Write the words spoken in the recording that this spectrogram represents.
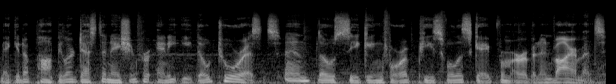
make it a popular destination for any eco-tourists and those seeking for a peaceful escape from urban environments.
